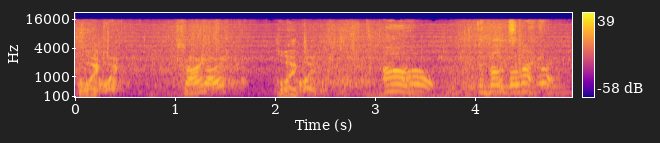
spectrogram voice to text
Port? Sorry? Port? Oh, the boat's left.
